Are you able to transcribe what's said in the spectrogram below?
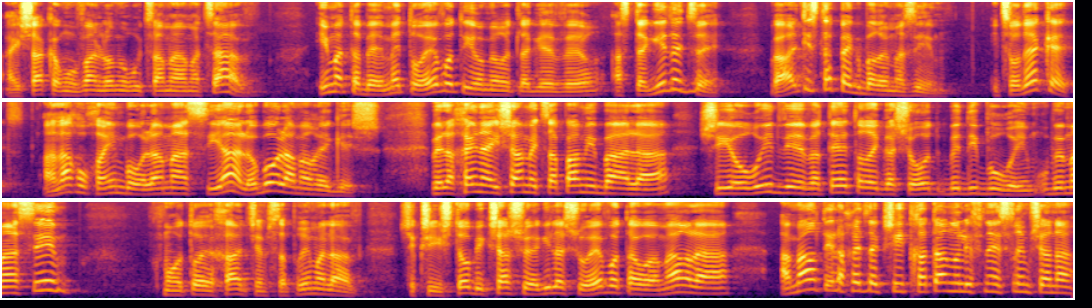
האישה כמובן לא מרוצה מהמצב. אם אתה באמת אוהב אותי, אומרת לגבר, אז תגיד את זה, ואל תסתפק ברמזים. היא צודקת, אנחנו חיים בעולם העשייה, לא בעולם הרגש. ולכן האישה מצפה מבעלה שיוריד ויבטא את הרגשות בדיבורים ובמעשים. כמו אותו אחד שמספרים עליו, שכשאשתו ביקשה שהוא יגיד לה שהוא אוהב אותה, הוא אמר לה, אמרתי לך את זה כשהתחתנו לפני 20 שנה,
